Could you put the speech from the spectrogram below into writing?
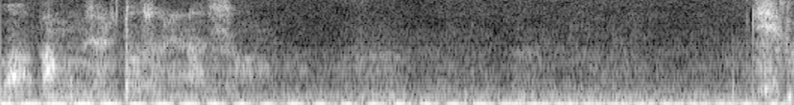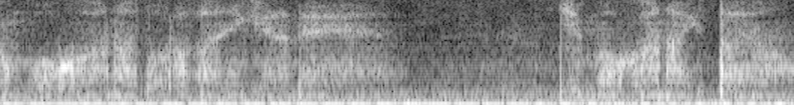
와 방금 전에 또 소리 났어 지금 뭐가 하나 돌아다니기는 해 지금 뭐가 하나 있다요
